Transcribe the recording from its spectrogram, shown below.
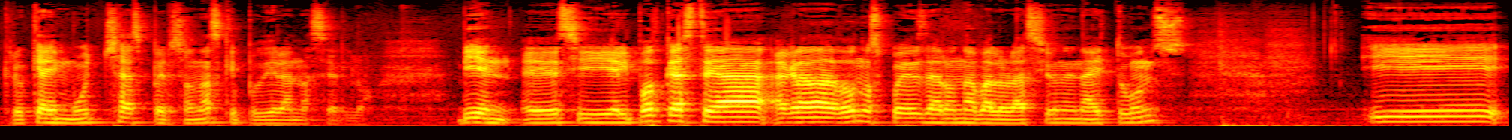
creo que hay muchas personas que pudieran hacerlo. Bien, eh, si el podcast te ha agradado nos puedes dar una valoración en iTunes y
